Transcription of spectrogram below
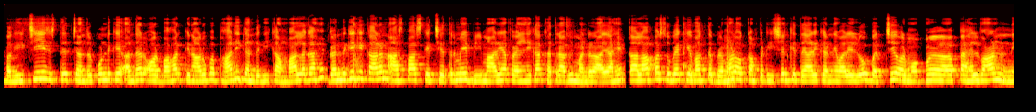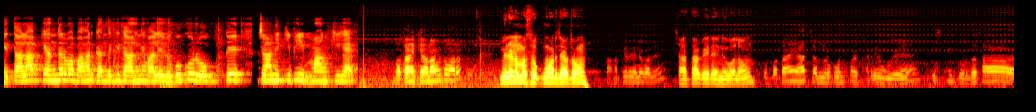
बगीची स्थित चंद्रकुंड के अंदर और बाहर किनारों पर भारी गंदगी का अंबार लगा है। गंदगी के कारण आसपास के क्षेत्र में बीमारियाँ फैलने का खतरा भी मंडराया है। तालाब पर सुबह के वक्त भ्रमण और कंपटीशन की तैयारी करने वाले लोग, बच्चे और पहलवान ने तालाब के अंदर व बाहर गंदगी डालने वाले लोगों को रोक के जाने की भी मांग की है। बताएँ क्या नाम है तुम्हारा? मेरा नाम अशोक कुमार जादव कहाँ के रहने वाले? हैं छाता का रहने वाला हूँ। तो बताएँ यहाँ चंद्रकुंड पर खड़े हुए हैं। इसकी दुर्दशा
